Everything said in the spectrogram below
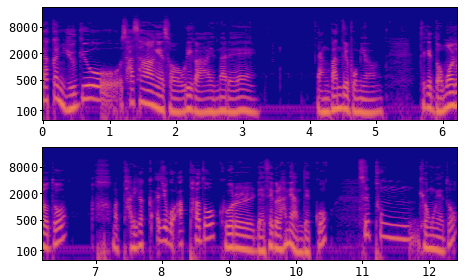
약간 유교 사상에서 우리가 옛날에 양반들 보면 되게 넘어져도 막 다리가 까지고 아파도 그거를 내색을 하면 안 됐고 슬픈 경우에도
